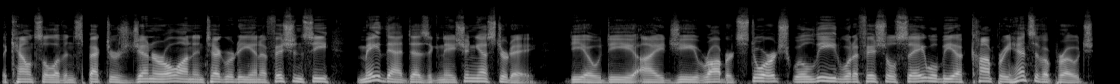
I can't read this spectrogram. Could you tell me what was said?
The Council of Inspectors General on Integrity and Efficiency made that designation yesterday. DoD IG Robert Storch will lead what officials say will be a comprehensive approach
